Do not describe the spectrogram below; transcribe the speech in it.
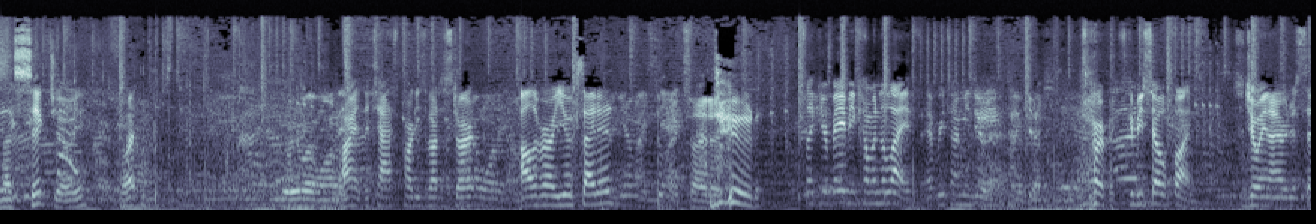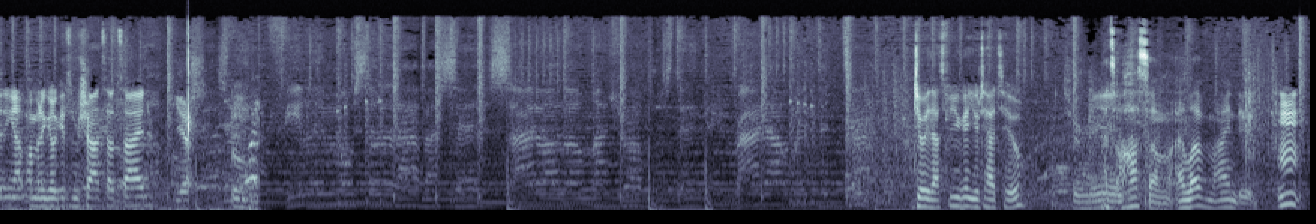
That's sick, Joey. What? What do I want? All right, the task party's about to start. Oliver, are you excited? Yeah, I'm super excited. Dude, it's like your baby coming to life every time you do it. It's perfect. It's gonna be so fun. So Joey and I are just setting up. I'm gonna go get some shots outside. Yeah. Boom. Joey, that's where you get your tattoo? Sure That's awesome. I love mine, dude. Mm.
